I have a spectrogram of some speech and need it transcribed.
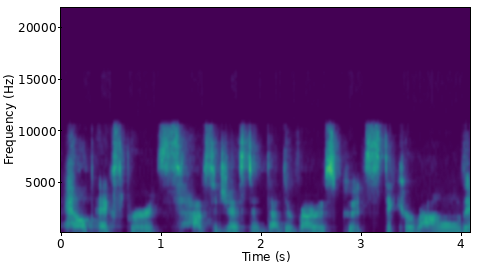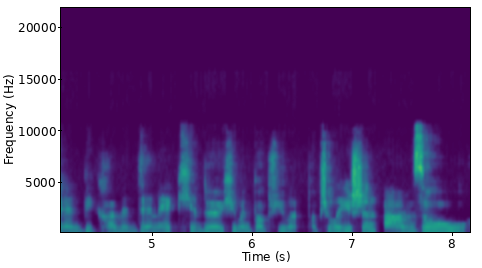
Health experts have suggested that the virus could stick around and become endemic in the human popula- population. Um, so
